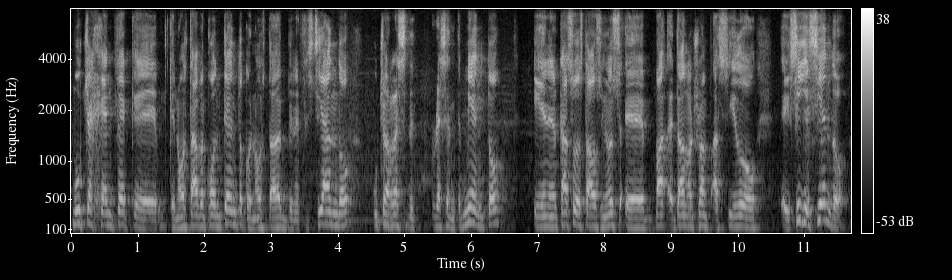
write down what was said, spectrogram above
mucha gente que, que, no estaba contento, que no estaba beneficiando, mucho resentimiento. Y en el caso de Estados Unidos, Donald Trump ha sido y sigue siendo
